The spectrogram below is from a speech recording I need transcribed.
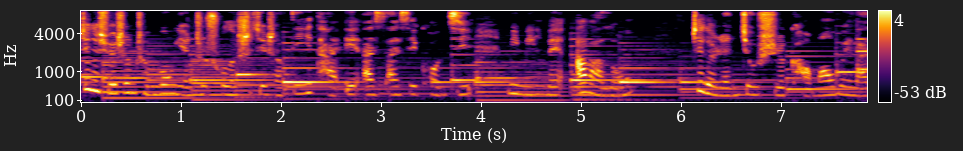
这个学生成功研制出了世界上第一台 ASIC 矿机，命名为阿瓦隆。这个人就是考猫未来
